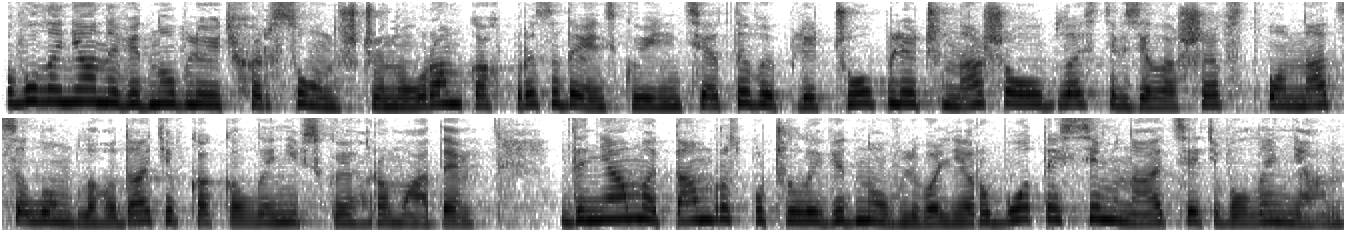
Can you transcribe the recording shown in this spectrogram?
Волиняни відновлюють Херсонщину. У рамках президентської ініціативи Пліч-опліч наша область взяла шефство над селом Благодатівка Калинівської громади. Днями там розпочали відновлювальні роботи 17 волинян.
